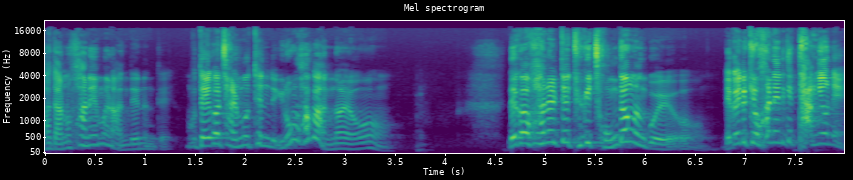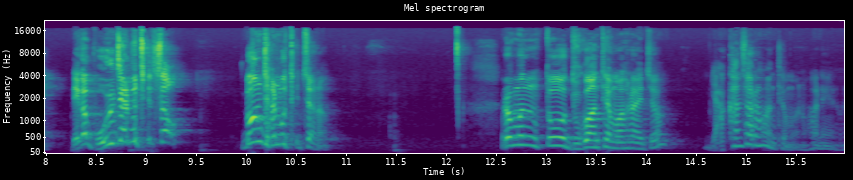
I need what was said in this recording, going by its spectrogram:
아, 나는 화내면 안 되는데. 뭐 내가 잘못했는데. 이런 화가 안 나요. 내가 화낼 때 되게 정당한 거예요. 내가 이렇게 화내는 게 당연해. 내가 뭘 잘못했어? 넌 잘못했잖아. 여러분 또 누구한테만 화내죠? 약한 사람한테만 화내요.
